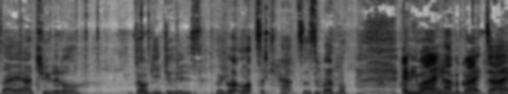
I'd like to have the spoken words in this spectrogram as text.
So our two little doggy doos. We've got lots of cats as well. Anyway, have a great day.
